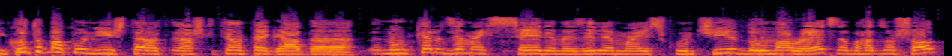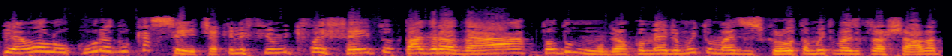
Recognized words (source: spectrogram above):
Enquanto o Balconista, eu acho que tem uma pegada, não quero dizer mais séria, mas ele é mais contido. O Mallrats, na Barrados no Shopping, é uma loucura do cacete. É aquele filme que foi feito pra agradar todo mundo. É uma comédia muito mais escrota, muito mais escrachada.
